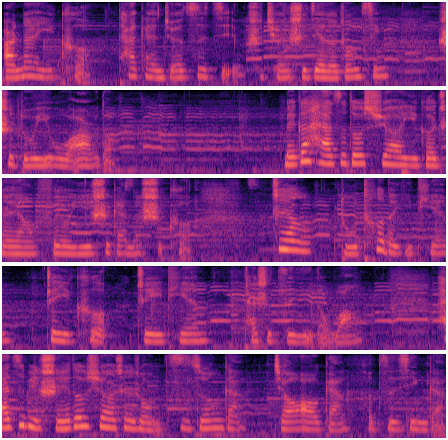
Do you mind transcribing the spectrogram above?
而那一刻，他感觉自己是全世界的中心，是独一无二的。每个孩子都需要一个这样富有仪式感的时刻，这样独特的一天。这一刻，这一天，他是自己的王。孩子比谁都需要这种自尊感。骄傲感和自信感，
